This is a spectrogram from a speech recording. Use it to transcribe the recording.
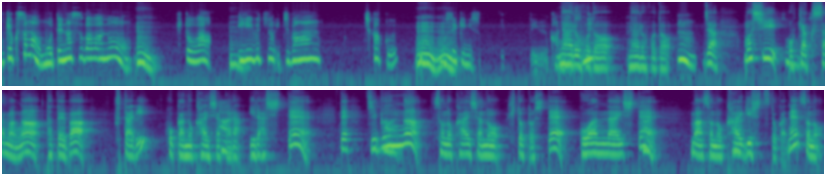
お客様をもてなす側の人は、入り口の一番近くの席に座っていう感じですね。なるほど。なるほど。うん、じゃあもしお客様が例えば2人他の会社からい。らして、はい、で自分がその会社の人としてご案内して、はい、まあその会議室とかね、はい、その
